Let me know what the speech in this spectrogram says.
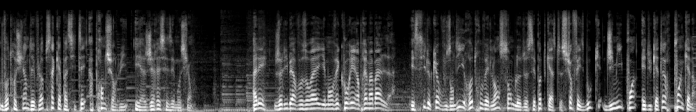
votre chien développe sa capacité à prendre sur lui et à gérer ses émotions. Allez, je libère vos oreilles et m'en vais courir après ma balle. Et si le cœur vous en dit, retrouvez l'ensemble de ces podcasts sur Facebook, jimmy.éducateur.canin.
